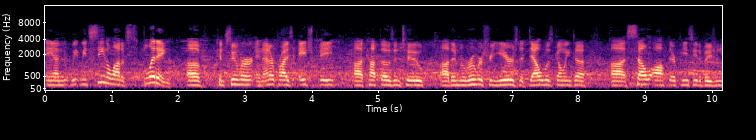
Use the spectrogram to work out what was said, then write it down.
and we, we've seen a lot of splitting of consumer and enterprise. HP uh, cut those in two. Uh, there have been rumors for years that Dell was going to uh, sell off their PC division.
